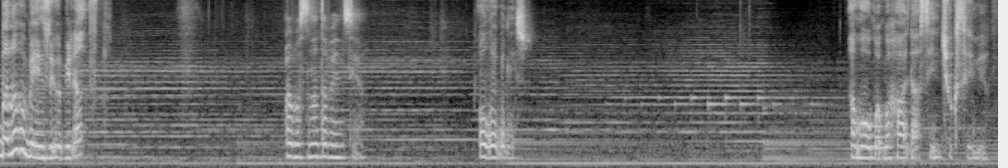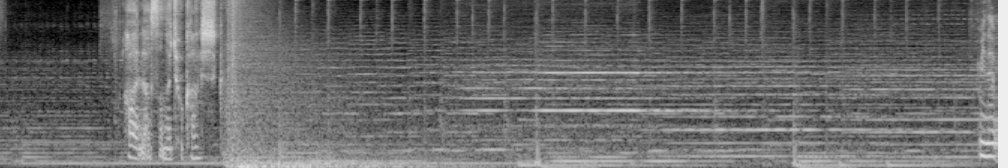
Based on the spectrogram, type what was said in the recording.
Bana mı benziyor biraz? Babasına da benziyor. Olabilir. Ama o baba hala seni çok seviyor. Hala sana çok aşık. Mine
